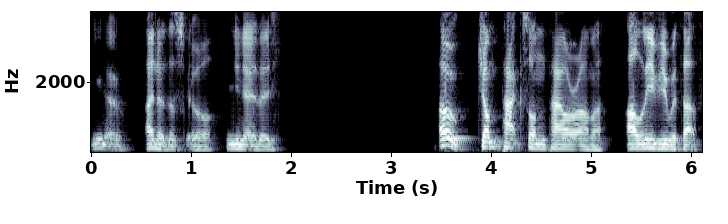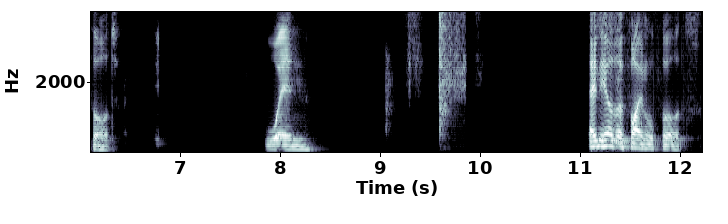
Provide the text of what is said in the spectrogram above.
You know. I know the score. you know those. Oh, jump packs on power armor. I'll leave you with that thought. Win. Any other final thoughts?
